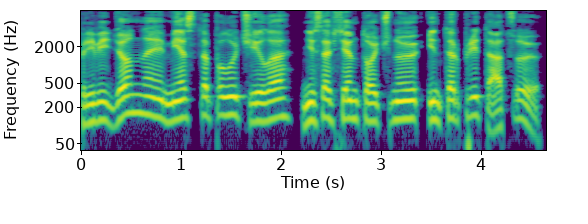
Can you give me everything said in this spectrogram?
приведенное место получило не совсем точную интерпретацию.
